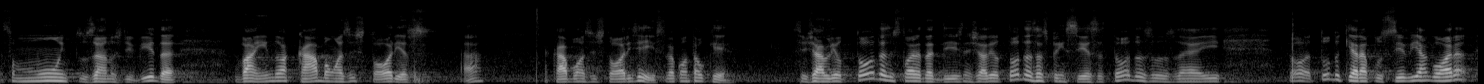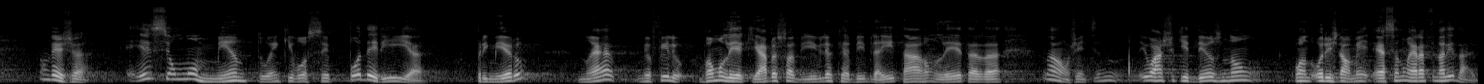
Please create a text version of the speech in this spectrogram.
são muitos anos de vida, vai indo, acabam as histórias. Tá? Acabam as histórias, e aí, você vai contar o quê? Você já leu todas as histórias da Disney, já leu todas as princesas, todos os. É, e, to, tudo que era possível, e agora, então veja, esse é um momento em que você poderia, primeiro, não é, meu filho, vamos ler aqui, abra sua Bíblia, que a Bíblia aí tá, vamos ler. Não, gente, eu acho que Deus não, quando originalmente, essa não era a finalidade.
